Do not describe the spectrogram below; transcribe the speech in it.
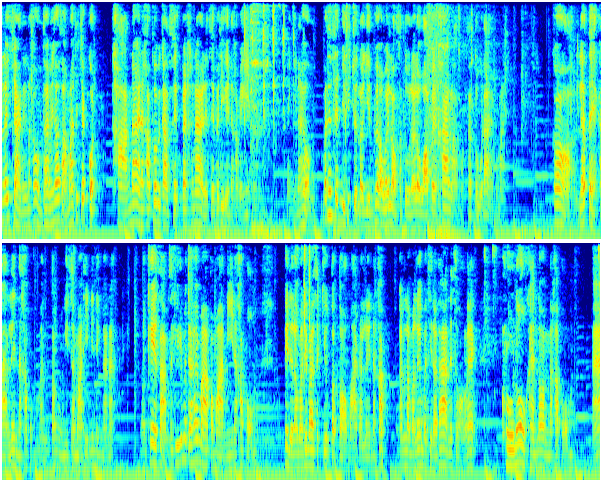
แล้วอีกอย่างหนึ่งนะครับผม time angel สามารถที่จะกดค้างได้นะครับ เพื่อเป็นการเซตไปข้างหน้าหรือเซตไปที่อื่นนะครับ อย่างนี้ อย่างนี้นะครับผม ไม่ได้เซตอยู่ที่จุดเรายืนเพื่อเอาไว้หลอกศัตรูแล้วเราวาร์ปไปข้างหลังศัตรูได้ประมาณ ก็แล้วแต่การเล่นนะครับผม มันต้องมีสมาธินิดนึงนะนอะโอเคสามสกิลที่มันจะให้มาประมาณนี้นะครับผม เคเดี๋ยวเรามาอธิบายสกิลต่อๆมากันเลยนะครับ งั้นเรามาเริ่มไปทีละท่าในส่วนของแรก Chrono Cannon นะครับผม อ่า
